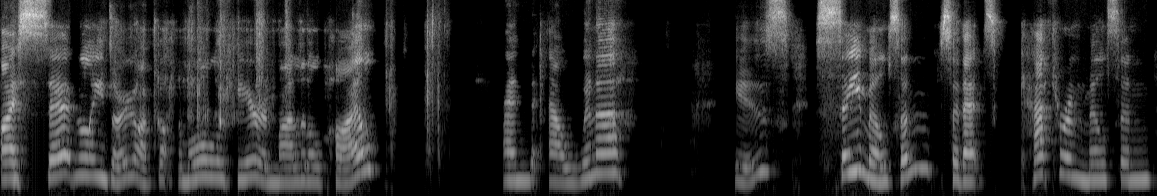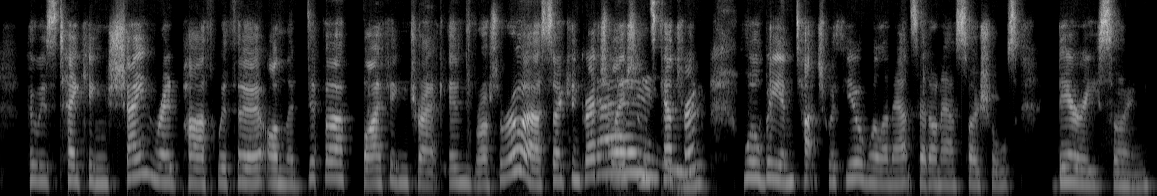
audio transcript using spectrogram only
I certainly do. I've got them all here in my little pile. And our winner is C. Milson. So that's Catherine Milson who is taking Shane Redpath with her on the Dipper biking track in Rotorua. So, congratulations, Yay. Catherine. We'll be in touch with you and we'll announce that on our socials very soon.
